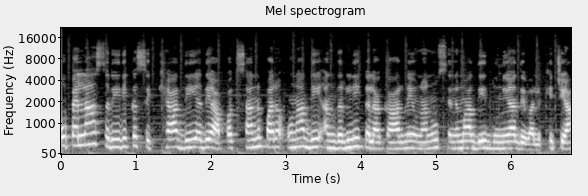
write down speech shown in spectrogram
ਉਹ ਪਹਿਲਾਂ ਸਰੀਰਕ ਸਿੱਖਿਆ ਦੀ ਅਧਿਆਪਕ ਸਨ, ਪਰ ਉਹਨਾਂ ਦੀ ਅੰਦਰਲੀ ਕਲਾਕਾਰ ਨੇ ਉਹਨਾਂ ਨੂੰ ਸਿਨੇਮਾ ਦੀ ਦੁਨੀਆ ਦੇ ਵੱਲ ਖਿੱਚਿਆ।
